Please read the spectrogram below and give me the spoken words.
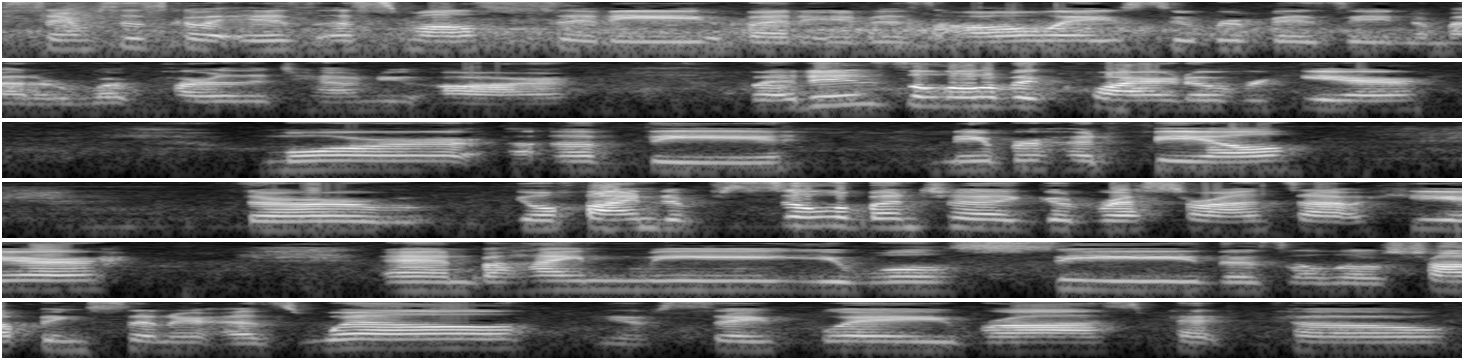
San Francisco is a small city, but it is always super busy no matter what part of the town you are. But it is a little bit quiet over here. More of the neighborhood feel. There, you'll find still a bunch of good restaurants out here. And behind me, you will see there's a little shopping center as well. You have Safeway, Ross, Petco.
